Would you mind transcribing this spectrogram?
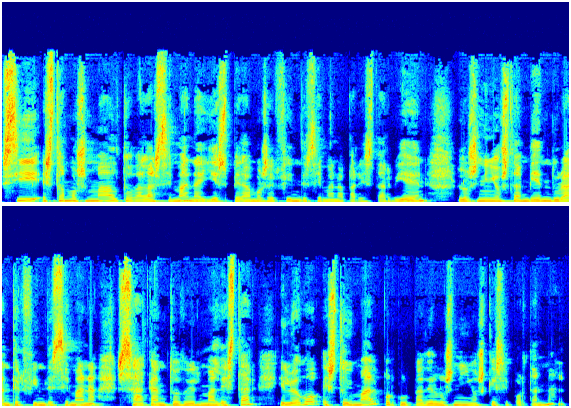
Si estamos mal toda la semana y esperamos el fin de semana para estar bien, los niños también durante el fin de semana sacan todo el malestar y luego estoy mal por culpa de los niños que se portan mal.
